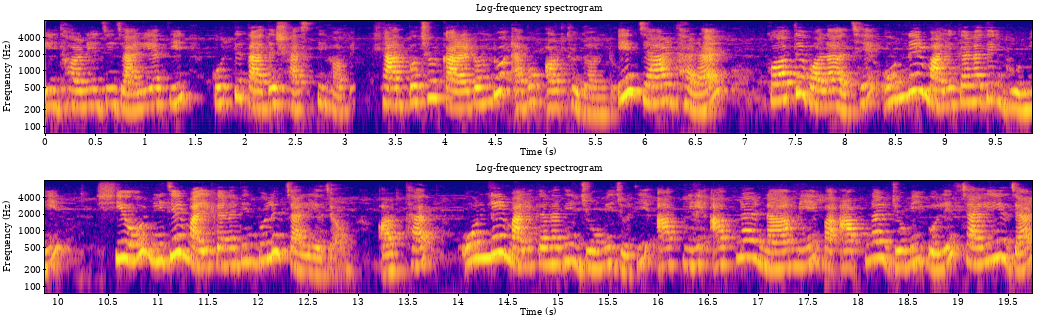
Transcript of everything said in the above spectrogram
এই ধরনের যে জালিয়াতি করতে তাদের শাস্তি হবে। সাত বছর কারাদণ্ড এবং অর্থদণ্ড। এই চার ধারায় কতে বলা আছে, অন্যের মালিকানাধীন ভূমি সেও নিজের মালিকানাধীন বলে চালিয়ে যাও। অর্থাৎ, অন্যের মালিকানাধীন জমি যদি আপনি আপনার নামে বা আপনার জমি বলে চালিয়ে যান,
